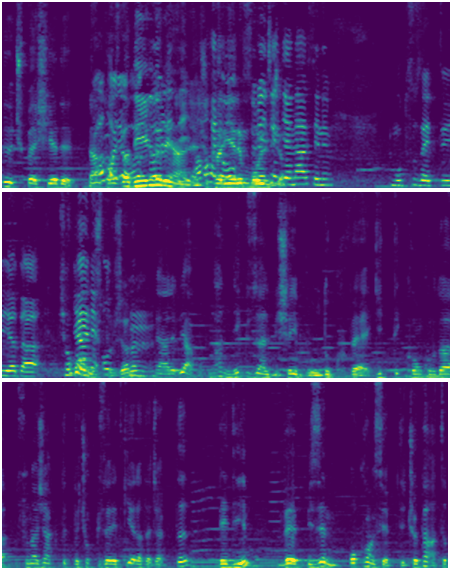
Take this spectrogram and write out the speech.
3, 5, 7. Ben Ama fazla ya değildir yani değil. Ama şu hani kariyerim o sürecin boyunca. genel seni mutsuz ettiği ya da Çok yani olmuştur o- canım. Hmm. Yani ya lan ne güzel bir şey bulduk ve gittik konkurda sunacaktık ve çok güzel etki yaratacaktı dediğim ve bizim o konsepti çöpe atıp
